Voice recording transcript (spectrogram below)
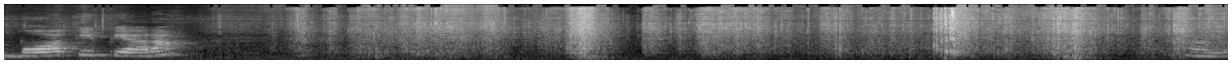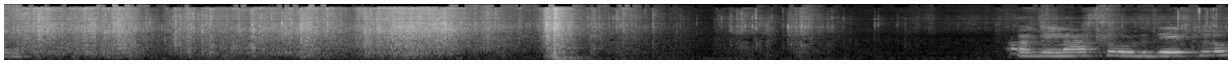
ਬਹੁਤ ਹੀ ਪਿਆਰਾ। ਆ ਅਗਲਾ ਸੂਟ ਦੇਖ ਲਓ।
